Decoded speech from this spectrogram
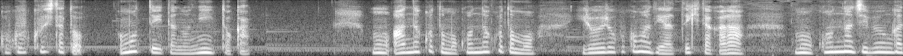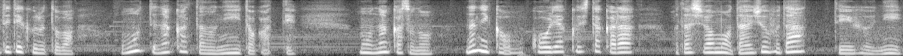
克服したと思っていたのにとかもうあんなこともこんなこともいろいろここまでやってきたからもうこんな自分が出てくるとは思ってなかったのにとかってもうなんかその何かを攻略したから私はもう大丈夫だっていうふうに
